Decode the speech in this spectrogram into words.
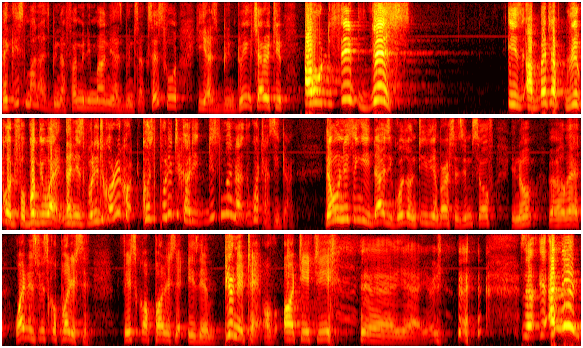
Like this man has been a family man he has been successful he has been doing charity. I would think this is a better record for Bobi Wine than his political record. Because politically, this man, has, what has he done? The only thing he does, he goes on TV, and embarrasses himself, you know. What is fiscal policy? fiscal policy is the impunity of OTT. yeah, yeah. so, I mean,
